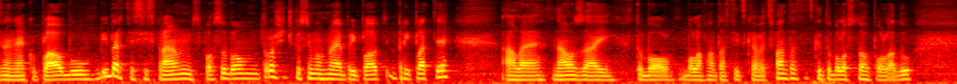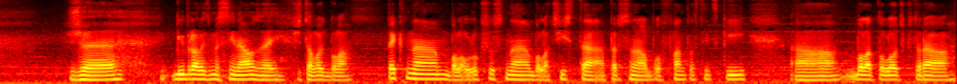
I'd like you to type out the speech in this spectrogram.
ísť na nejakú plavbu, vyberte si správnym spôsobom, trošičku si možno aj priplate, ale naozaj to bol, bola fantastická vec. Fantastické to bolo z toho pohľadu, že vybrali sme si naozaj, že tá loď bola pekná, bola luxusná, bola čistá, personál bol fantastický. A bola to loď, ktorá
